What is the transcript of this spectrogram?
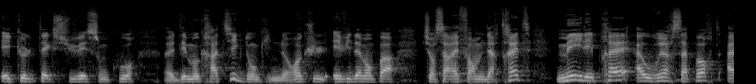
et que le texte suivait son cours euh, démocratique, donc il ne recule évidemment pas sur sa réforme des retraites, mais il est prêt à ouvrir sa porte à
